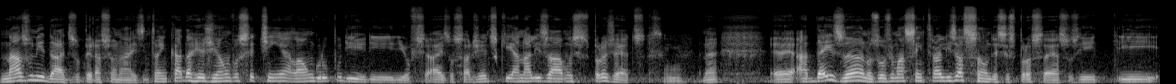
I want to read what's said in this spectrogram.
nas unidades operacionais. Então, em cada região você tinha lá um grupo de, de, de oficiais ou sargentos que analisavam esses projetos. Sim. Né? É, há 10 anos houve uma centralização desses processos e, e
